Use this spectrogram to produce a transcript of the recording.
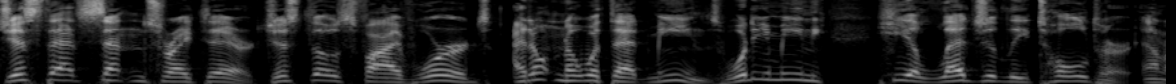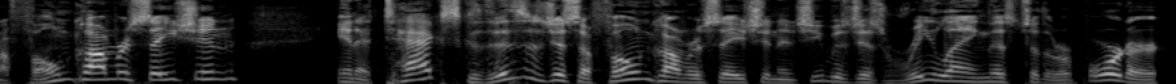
Just that sentence right there, just those five words, I don't know what that means. What do you mean he allegedly told her? On a phone conversation? In a text? Because this is just a phone conversation and she was just relaying this to the reporter.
